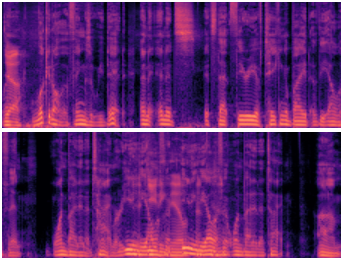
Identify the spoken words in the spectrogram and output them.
Like, Yeah. Look at all the things that we did, and and it's it's that theory of taking a bite of the elephant one bite at a time, or eating the eating elephant, the eating the elephant, elephant one bite at a time. Um,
